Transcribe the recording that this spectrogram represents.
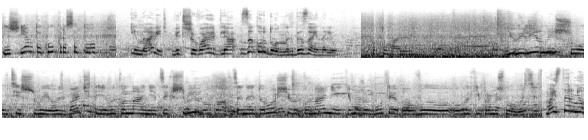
і ш'ємо таку красоту. І навіть відшивають для закордонних дизайнерів. Португалію. Ювелірний шов, ці шви. Ось бачите, і виконання цих швів це найдорожче виконання, яке може бути в, легкій промисловості. Майстерню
